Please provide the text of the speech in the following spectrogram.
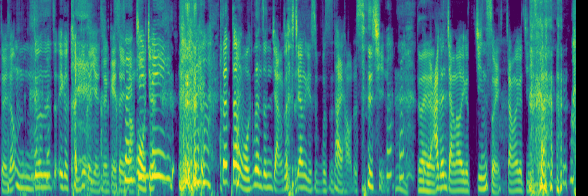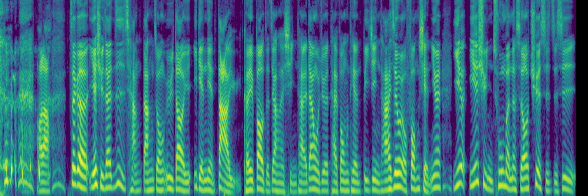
对，然后嗯，就是一个肯定的眼神给对方，哦我觉得，但但我认真讲，就是这样也是不是太好的事情。对，对，阿根讲到一个精髓，讲到一个精髓，好啦，这个也许在日常当中遇到一一点点大雨，可以抱着这样的心态，但我觉得台风天毕竟它还是会有风险，因为也也许你出门的时候确实只是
